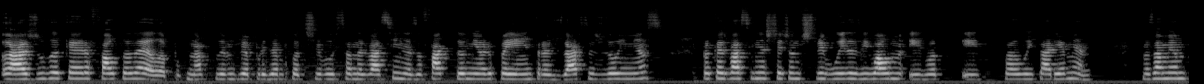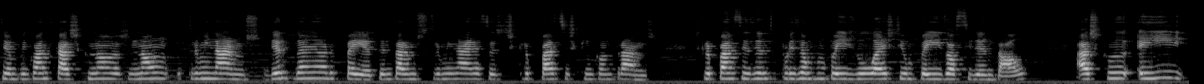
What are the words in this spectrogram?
a ajuda, quer a falta dela, porque nós podemos ver, por exemplo, com a distribuição das vacinas, o facto da União Europeia entre ajudar-se ajudou imenso para que as vacinas sejam distribuídas igual, igualitariamente. Mas ao mesmo tempo, enquanto que acho que nós não terminarmos dentro da União Europeia, tentarmos terminar essas discrepâncias que encontramos, discrepâncias entre, por exemplo, um país do leste e um país ocidental, acho que aí,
